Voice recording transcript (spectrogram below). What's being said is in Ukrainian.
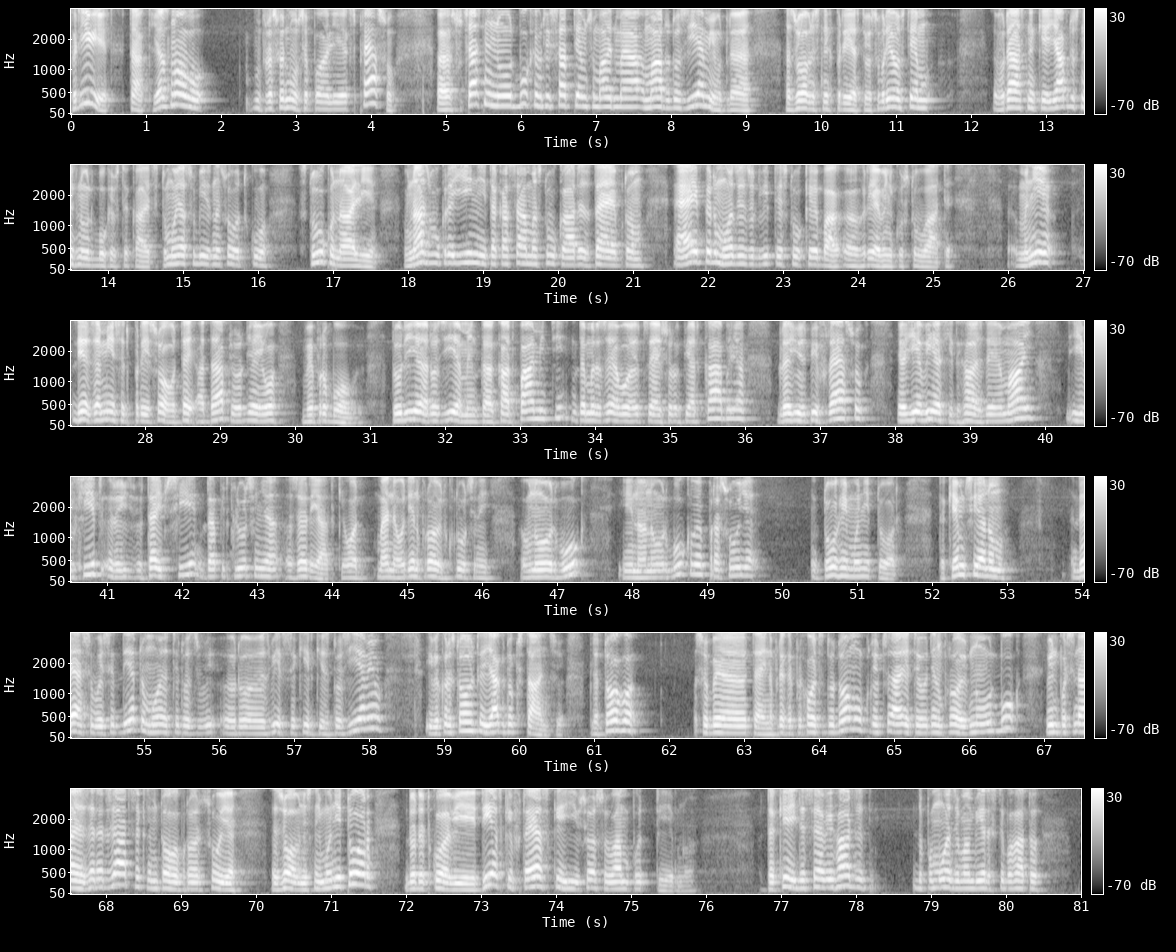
Привіт! Так, я знову просвернувся по Аліекспресу. Е, Сучасні ноутбуки грішать тим, що мають ма- мало роз'ємів для зовнішніх пристроїв. Особливо з тим власники яблучних ноутбуків стикаються. Тому я собі знайшов таку штуку на Алі. В нас в Україні така сама штука, з дебром Aper може за 2-3 штуки е, гривень коштувати. Мені десь за місяць прийшов той адаптер, я його випробовую. Тут є роз'єм для карт пам'яті, для мережевого цей 45 кабеля, для USB флешок, є вихід HDMI і вхід Type-C для підключення зарядки. От у мене один провід включений в ноутбук, і на ноутбукові працює другий монітор. Таким чином, дешево і сердито можете розві- кількість роз'ємів і використовувати як док-станцію. Для того, щоб, е, те, наприклад, приходите додому, включаєте один провід ноутбук, він починає заряджатися, крім того, працює зовнішній монітор, додаткові диски, фрески і все, що вам потрібно. Такий дешевий гаджет допоможе вам вирішити багато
